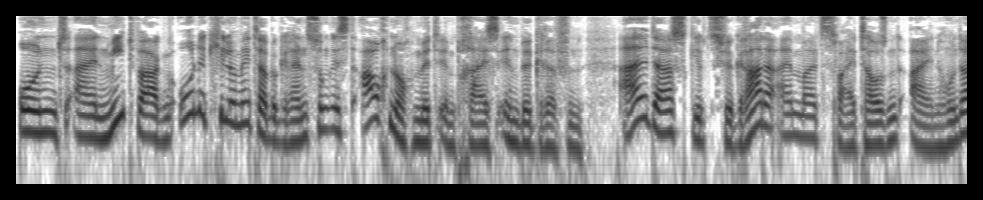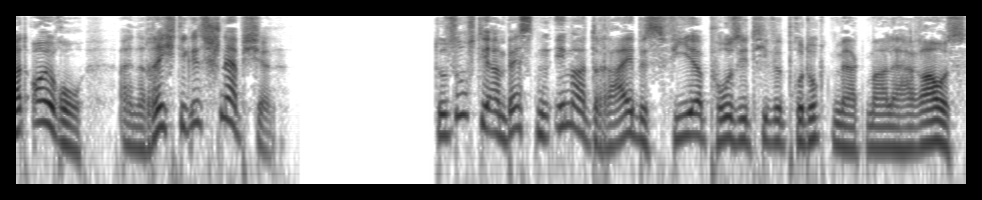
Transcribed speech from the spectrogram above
und ein Mietwagen ohne Kilometerbegrenzung ist auch noch mit im Preis inbegriffen. All das gibt's für gerade einmal 2100 Euro. Ein richtiges Schnäppchen. Du suchst dir am besten immer drei bis vier positive Produktmerkmale heraus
